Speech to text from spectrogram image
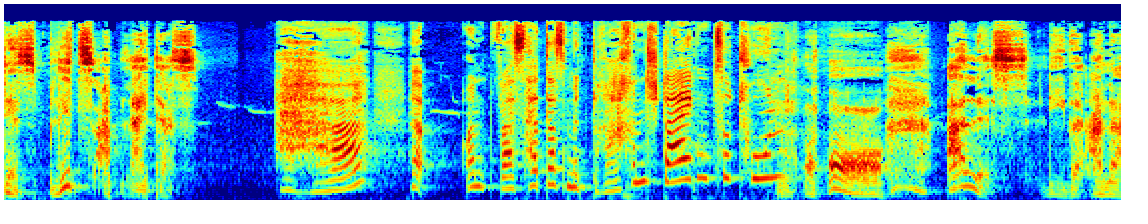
des Blitzableiters. Aha. Und was hat das mit Drachensteigen zu tun? Oh, alles, liebe Anna.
